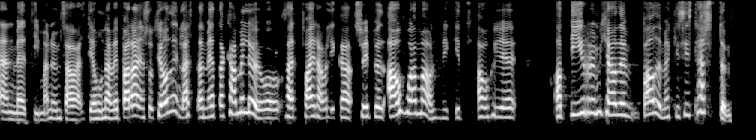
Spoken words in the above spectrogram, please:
en með tímanum þá held ég að hún hafi bara eins og þjóðin lært að meta kamilu og þær tvær hafa líka svipuð áhuga mál, mikill áhugi á dýrum hjá þeim báðum, ekki síst herstum.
